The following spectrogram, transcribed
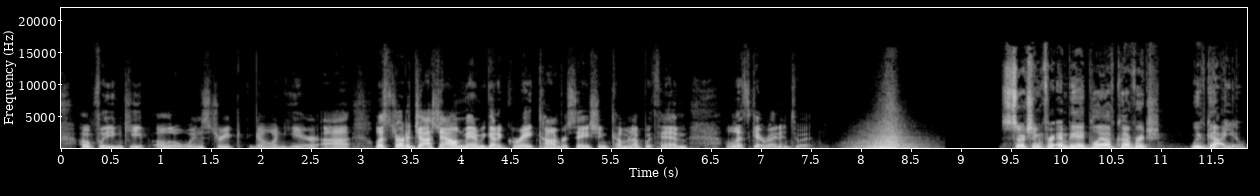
Hopefully, you can keep a little win streak going here. Uh, let's throw to Josh Allen, man. We got a great conversation coming up with him. Let's get right into it. Searching for NBA playoff coverage? We've got you.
